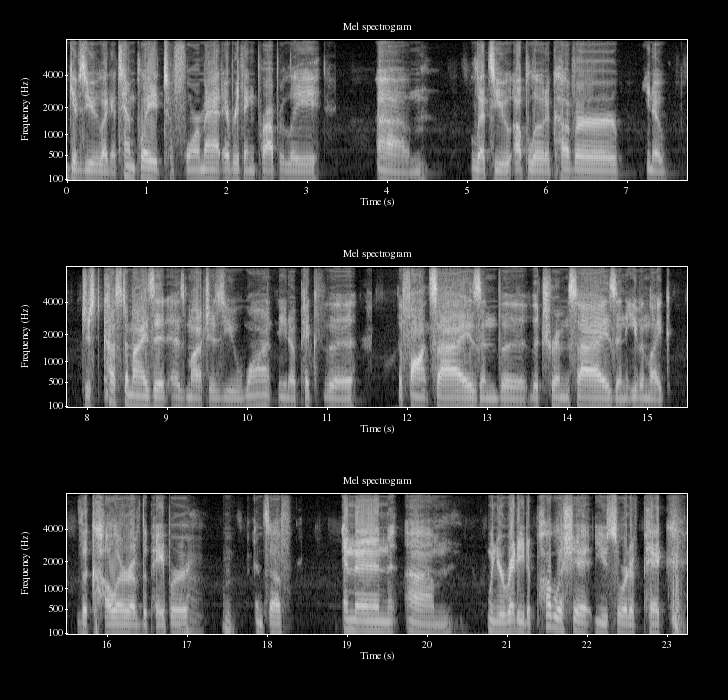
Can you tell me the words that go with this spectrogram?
gives you like a template to format everything properly. Um, lets you upload a cover. You know, just customize it as much as you want. You know, pick the the font size and the the trim size and even like the color of the paper Mhm. and stuff. And then um, when you're ready to publish it, you sort of pick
